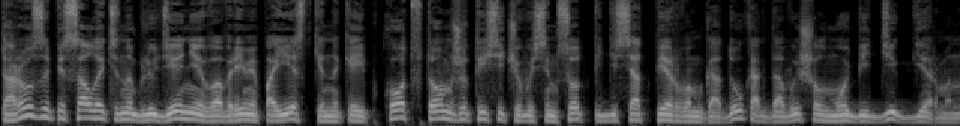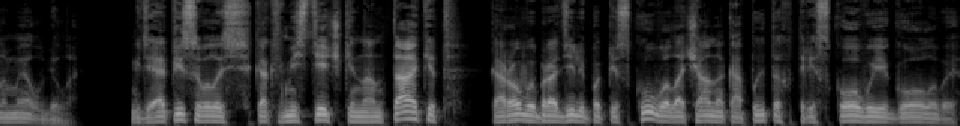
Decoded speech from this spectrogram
Таро записал эти наблюдения во время поездки на Кейп-Кот в том же 1851 году, когда вышел «Моби Дик» Германа Мелвилла, где описывалось, как в местечке Нантакет коровы бродили по песку, волоча на копытах тресковые головы.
